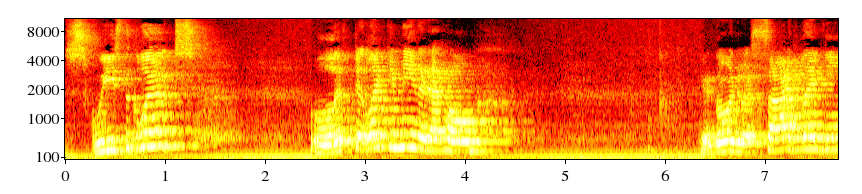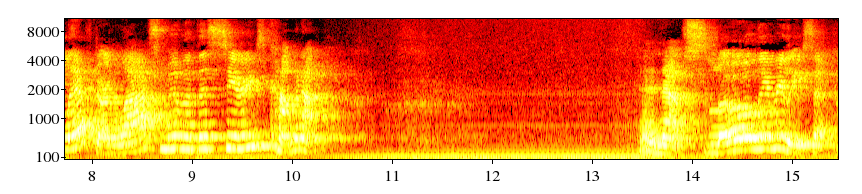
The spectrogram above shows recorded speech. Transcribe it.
Squeeze the glutes, lift it like you mean it at home. You're Gonna go into a side leg lift, our last move of this series coming up. And now slowly release it.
